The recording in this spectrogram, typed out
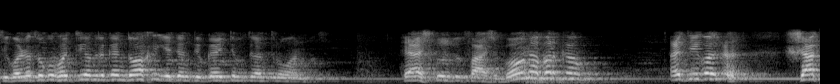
تھی۔ گوڈت لوگ ہوتی اندر کن دوخ یتن تہ گئی تم ترن تروان۔ ہے اس کو فاش۔ گو نفر کم۔ اتی گو، شک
